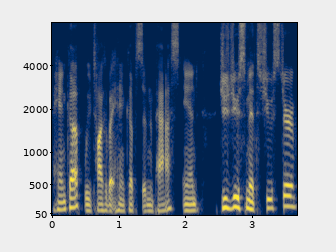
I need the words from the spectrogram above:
handcuff. We've talked about handcuffs in the past. And Juju Smith Schuster,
